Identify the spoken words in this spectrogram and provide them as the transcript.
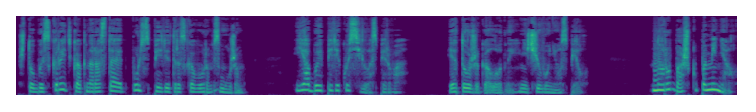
чтобы скрыть, как нарастает пульс перед разговором с мужем. «Я бы перекусила сперва». «Я тоже голодный, ничего не успел». Но рубашку поменял.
